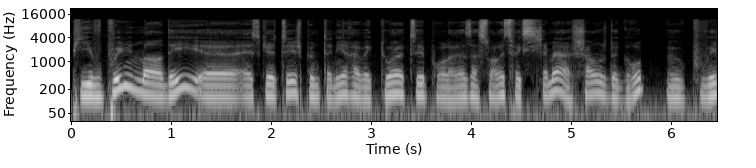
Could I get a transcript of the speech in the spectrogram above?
Puis vous pouvez lui demander euh, est-ce que tu je peux me tenir avec toi tu pour le reste de la soirée? Ça fait que si jamais elle change de groupe, euh, vous pouvez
